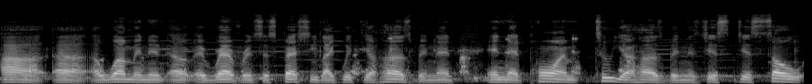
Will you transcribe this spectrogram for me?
uh, uh, a woman in, uh, in, reverence, especially like with your husband. And and that poem to your husband is just just so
